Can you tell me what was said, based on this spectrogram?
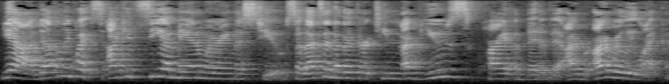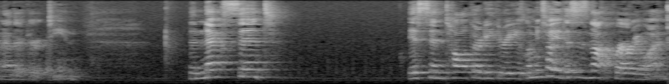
Yeah, definitely quite, I could see a man wearing this too. So that's another 13 and I've used quite a bit of it. I, I really like another 13. The next scent is Santal 33. Let me tell you, this is not for everyone.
